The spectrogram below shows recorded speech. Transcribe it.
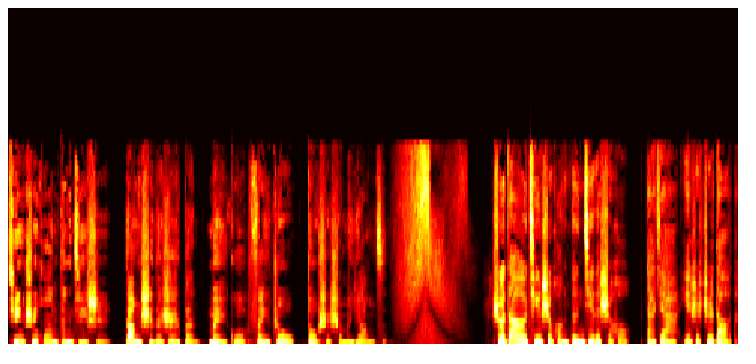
秦始皇登基时，当时的日本、美国、非洲都是什么样子？说到秦始皇登基的时候，大家也是知道的，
